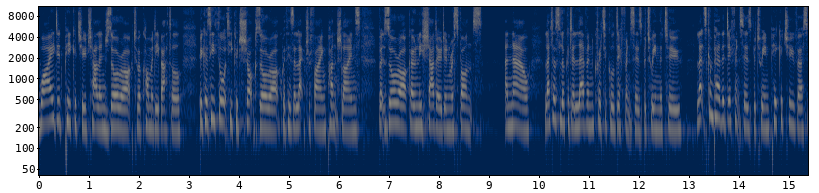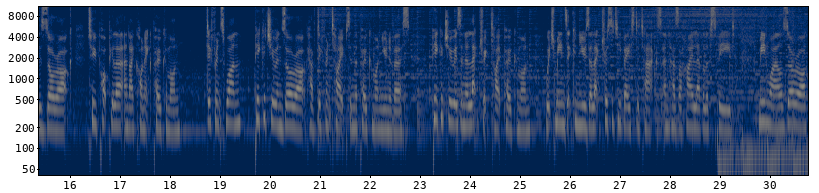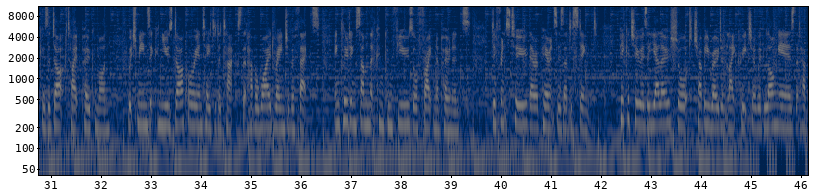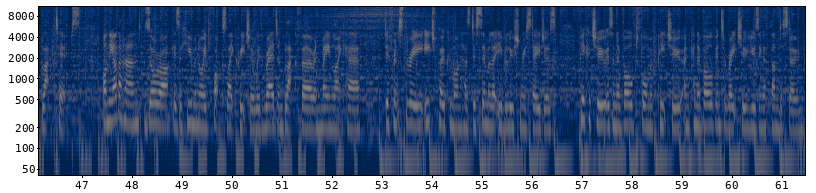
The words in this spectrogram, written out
Why did Pikachu challenge Zoroark to a comedy battle? Because he thought he could shock Zoroark with his electrifying punchlines, but Zoroark only shadowed in response. And now, let us look at 11 critical differences between the two. Let's compare the differences between Pikachu versus Zoroark, two popular and iconic Pokemon. Difference 1 Pikachu and Zoroark have different types in the Pokemon universe. Pikachu is an electric type Pokemon, which means it can use electricity based attacks and has a high level of speed. Meanwhile, Zoroark is a dark type Pokemon, which means it can use dark orientated attacks that have a wide range of effects, including some that can confuse or frighten opponents. Difference 2 their appearances are distinct. Pikachu is a yellow, short, chubby rodent like creature with long ears that have black tips. On the other hand, Zoroark is a humanoid fox like creature with red and black fur and mane like hair. Difference 3 each Pokemon has dissimilar evolutionary stages. Pikachu is an evolved form of Pichu and can evolve into Raichu using a Thunderstone.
